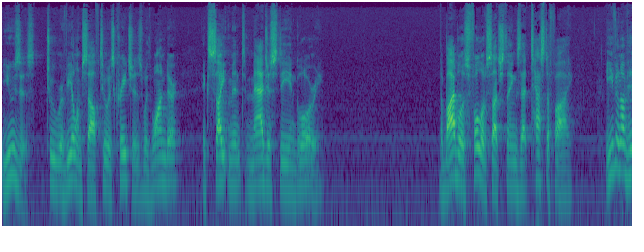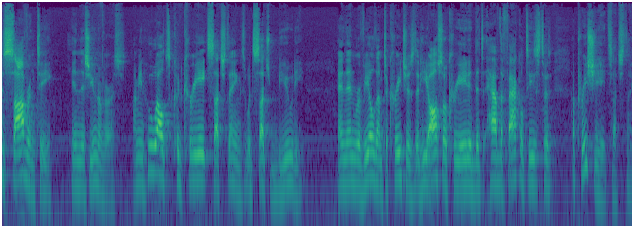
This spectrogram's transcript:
uses to reveal himself to his creatures with wonder, excitement, majesty, and glory. The Bible is full of such things that testify even of his sovereignty in this universe. I mean, who else could create such things with such beauty? And then reveal them to creatures that he also created that have the faculties to appreciate such things.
